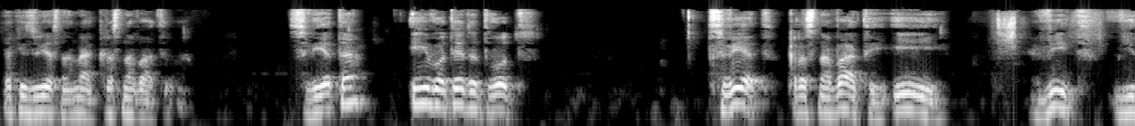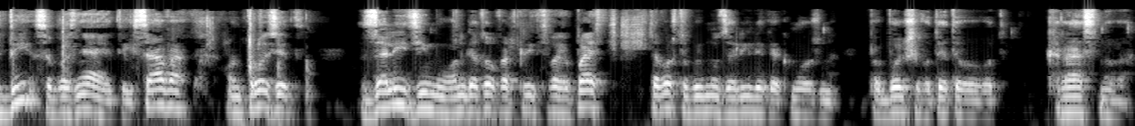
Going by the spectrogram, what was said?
как известно, она красноватого цвета, и вот этот вот цвет красноватый и вид еды соблазняет Исава, он просит залить ему, он готов открыть свою пасть для того, чтобы ему залили как можно побольше вот этого вот красного,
